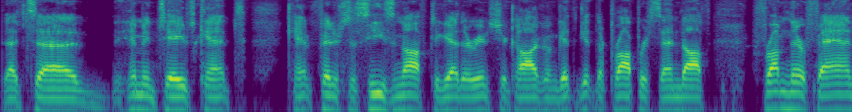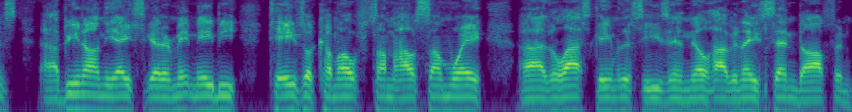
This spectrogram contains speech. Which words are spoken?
that uh, him and Toews can't can't finish the season off together in Chicago and get get the proper send off from their fans, uh, being on the ice together. Maybe Toews will come out somehow, some way. Uh, the last game of the season, they'll have a nice send off and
